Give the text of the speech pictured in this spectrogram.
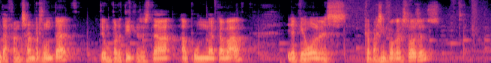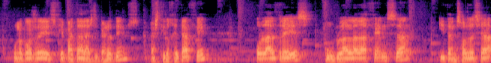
defensar un resultat, té un partit que s'està a punt d'acabar i el que volen és que passin poques coses. Una cosa és fer patades i perdre temps, estil Getafe, o l'altra és poblar la defensa i tan sols deixar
